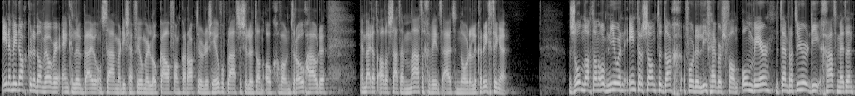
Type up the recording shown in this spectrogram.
In de middag kunnen dan wel weer enkele buien ontstaan, maar die zijn veel meer lokaal van karakter. Dus heel veel plaatsen zullen het dan ook gewoon droog houden. En bij dat alles staat een matige wind uit noordelijke richtingen. Zondag dan opnieuw een interessante dag voor de liefhebbers van onweer. De temperatuur die gaat met een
